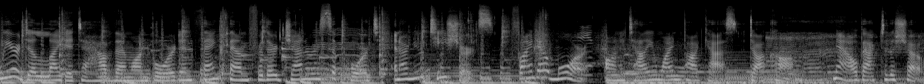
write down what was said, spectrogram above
We are delighted to have them on board and thank them for their generous support and our new t shirts. Find out more on ItalianWinePodcast.com. Now back to the show.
